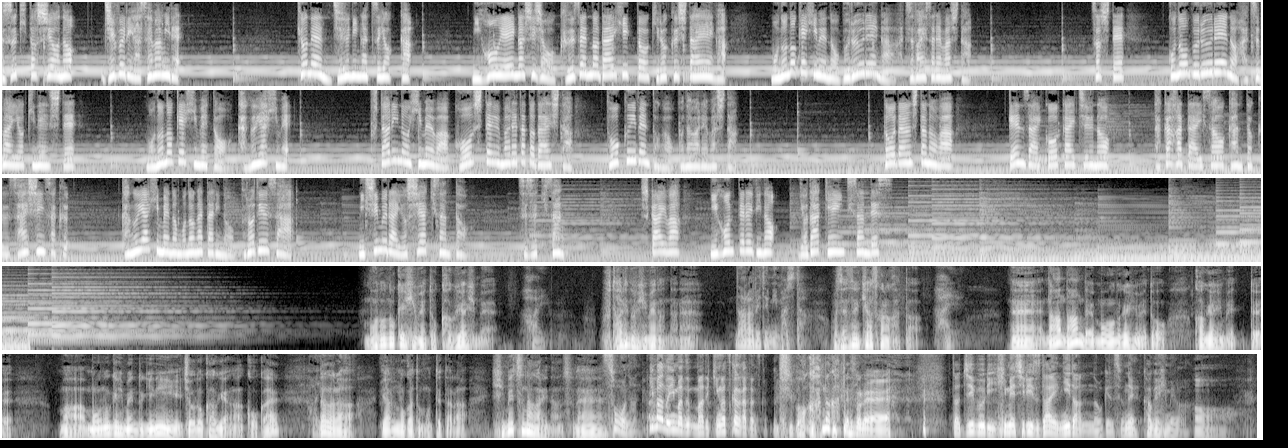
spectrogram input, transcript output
鈴木敏夫のジブリ汗まみれ。去年12月4日日本映画史上空前の大ヒットを記録した映画「もののけ姫」のブルーレイが発売されました。そしてこのブルーレイの発売を記念して「もののけ姫とかぐや姫」二人の姫はこうして生まれたと題したトークイベントが行われました。登壇したのは現在公開中の高畑勲監督最新作「かぐや姫の物語」のプロデューサー西村義明さんと鈴木さん。司会は日本テレビの依田健一さんです。もののけ姫とかぐや姫。はい。二人の姫なんだね並べてみました。俺全然気がつかなかった。はい。ねえななんでもののけ姫とかぐや姫ってまあもののけ姫の時にちょうどかぐやが公開、はい。だからやるのかと思ってたら姫つながりなんですね。そうなん今の今まで気がつかなかったんですか？私分かんなかったよそれ。だジブリ姫シリーズ第2弾なわけですよねかぐや姫が。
